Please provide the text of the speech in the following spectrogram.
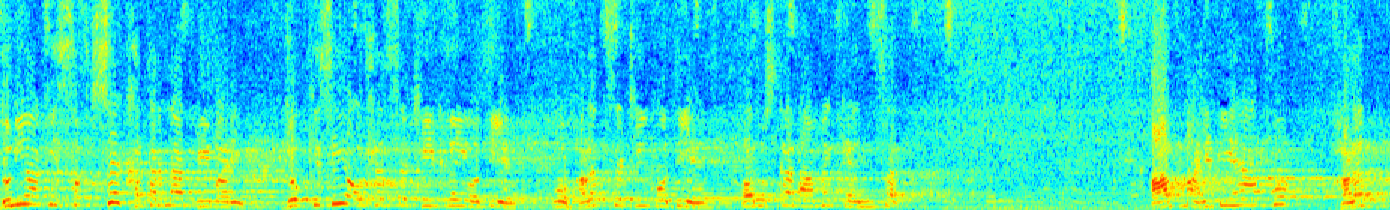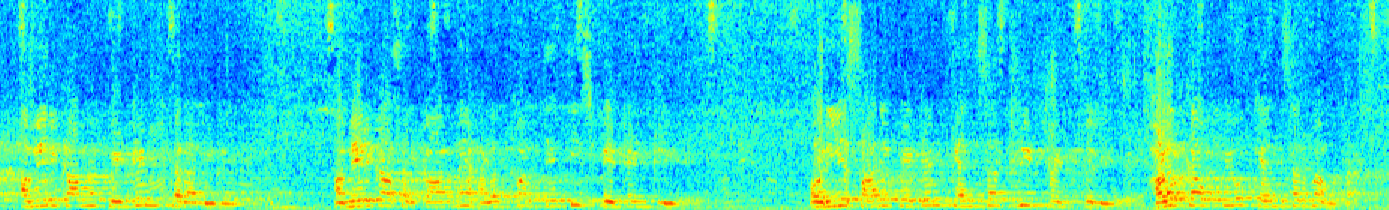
दुनिया की सबसे खतरनाक बीमारी जो किसी औषध से ठीक नहीं होती है, वो हड़द से ठीक होती है, और उसका नाम है कैंसर। आप माहिती है आपको? हड़द अमेरिका में पेटेंट करा ली गई अमेरिका सरकार ने हड़द पर 33 पेटेंट लिए और ये सारे पेटेंट कैंसर ट्रीटमेंट से लिए गए हड़द का उपयोग कैंसर में होता है।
